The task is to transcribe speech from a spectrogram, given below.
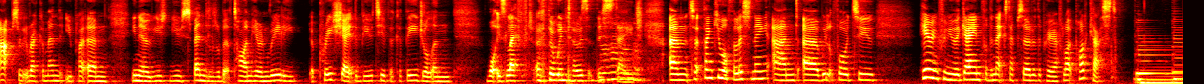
absolutely recommend that you play. Um, you know, you you spend a little bit of time here and really appreciate the beauty of the cathedral and what is left of the windows at this stage. Um, so thank you all for listening, and uh, we look forward to hearing from you again for the next episode of the Pre-Raphaelite podcast.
